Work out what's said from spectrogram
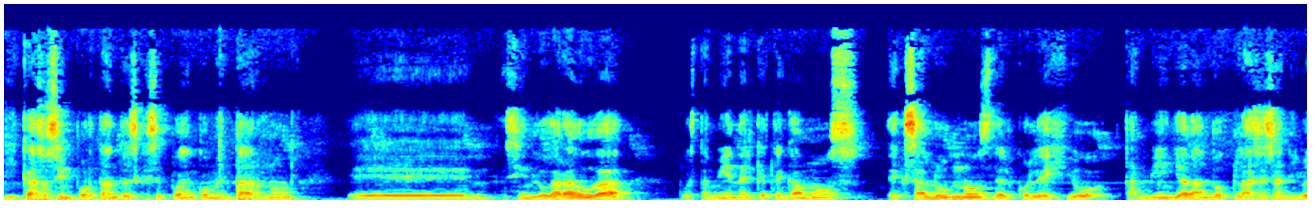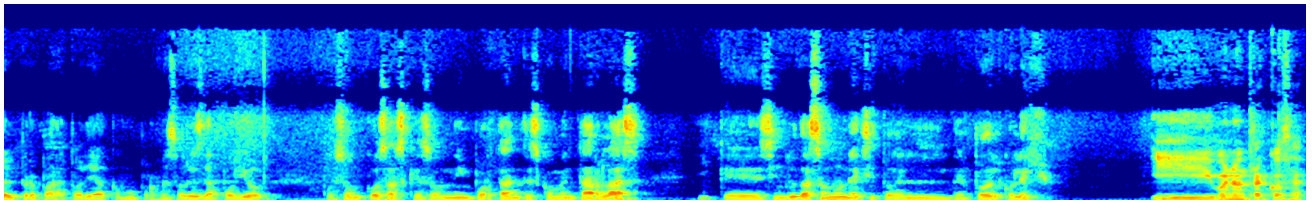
y casos importantes que se pueden comentar, ¿no? Eh, sin lugar a duda, pues también el que tengamos exalumnos del colegio también ya dando clases a nivel preparatoria como profesores de apoyo, pues son cosas que son importantes comentarlas y que sin duda son un éxito del, de todo el colegio. Y bueno, otra cosa,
